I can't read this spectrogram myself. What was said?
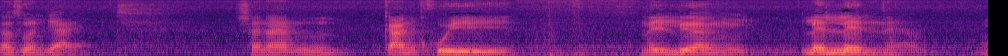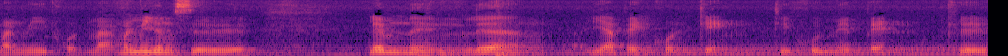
ถ้าส่วนใหญ่ ฉะนั้นการคุยในเรื่องเล่นๆนะครับมันมีผลมากมันมีหนังสือเล่มหนึ่งเรื่องอย่าเป็นคนเก่งที่คุณไม่เป็น คือ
